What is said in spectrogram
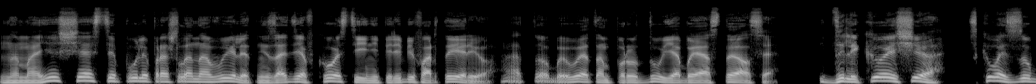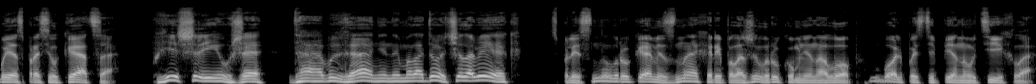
На мое счастье, пуля прошла на вылет, не задев кости и не перебив артерию, а то бы в этом пруду я бы и остался. «Далеко еще?» — сквозь зубы я спросил Каца. «Пришли уже, да вы раненый молодой человек!» Сплеснул руками знахарь и положил руку мне на лоб. Боль постепенно утихла.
